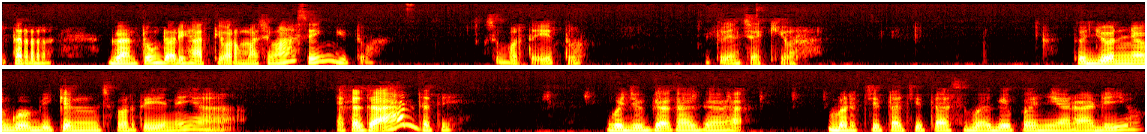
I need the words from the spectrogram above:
tergantung dari hati orang masing-masing gitu. Seperti itu. Itu insecure. Tujuannya gue bikin seperti ini ya ya kagak ada sih gue juga kagak bercita-cita sebagai penyiar radio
